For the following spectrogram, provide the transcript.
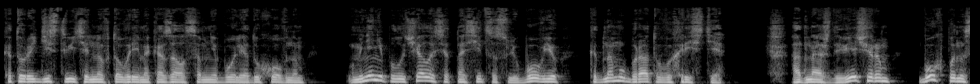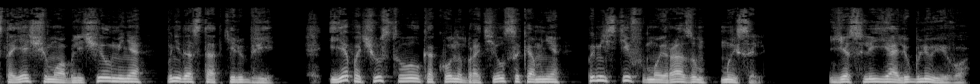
который действительно в то время казался мне более духовным, у меня не получалось относиться с любовью к одному брату во Христе. Однажды вечером Бог по-настоящему обличил меня в недостатке любви и я почувствовал, как он обратился ко мне, поместив в мой разум мысль. «Если я люблю его,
